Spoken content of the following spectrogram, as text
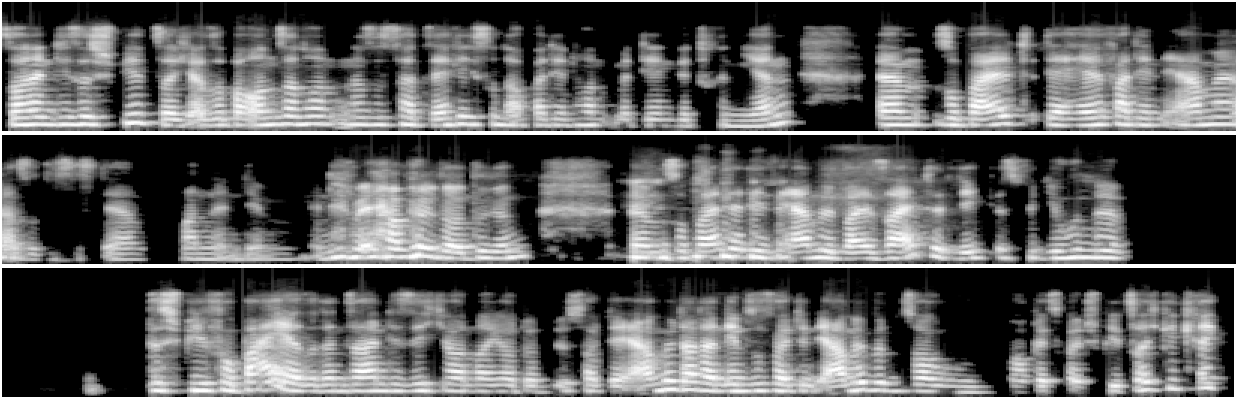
sondern dieses Spielzeug. Also bei unseren Hunden ist es tatsächlich so, und auch bei den Hunden, mit denen wir trainieren, ähm, sobald der Helfer den Ärmel, also das ist der Mann in dem, in dem Ärmel da drin, ähm, sobald er den Ärmel beiseite legt, ist für die Hunde das Spiel vorbei. Also dann sagen die sich, ja, naja, dann ist halt der Ärmel da, dann nehmen sie vielleicht den Ärmel mit und sagen, ich habe jetzt mein Spielzeug gekriegt.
